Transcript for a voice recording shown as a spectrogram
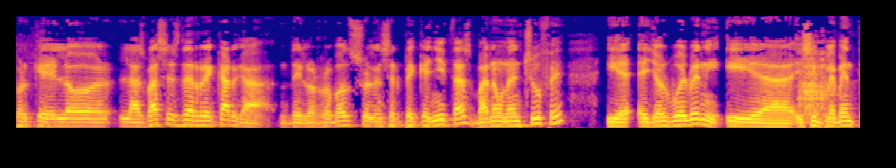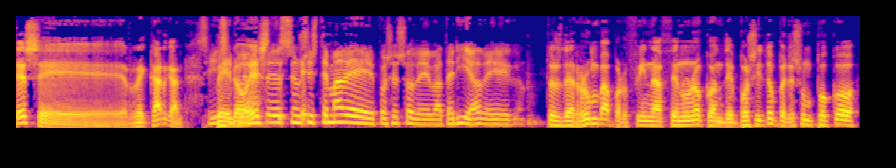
Porque lo- las bases de recarga de los robots suelen ser pequeñitas, van a un enchufe y eh, ellos vuelven y, y, eh, y simplemente se recargan. Sí, Pero simplemente este, es un sistema de, pues eso, de batería, de estos de rumba por fin hacen uno con depósito, pero es un poco...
